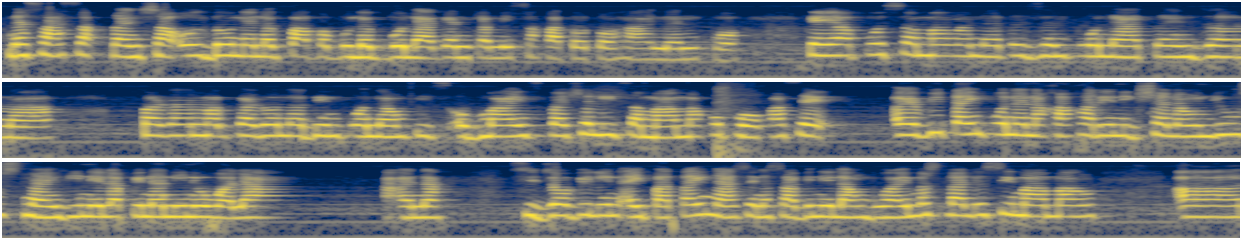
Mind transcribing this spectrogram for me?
nasasaktan siya although na nagpapabulag-bulagan kami sa katotohanan po. Kaya po sa mga netizen po natin dyan na para magkaroon na din po ng peace of mind, especially sa mama ko po kasi every time po na nakakarinig siya ng news na hindi nila pinaniniwalaan na si Jovelyn ay patay na, sinasabi nilang buhay, mas lalo si mamang uh,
